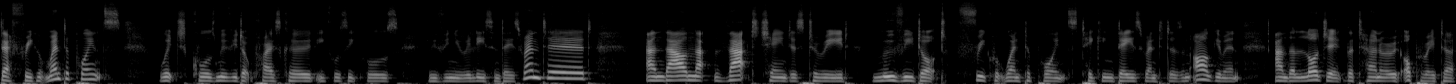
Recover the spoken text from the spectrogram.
def frequent renter points, which calls movie dot price code equals equals movie new release and days rented. And now that, that changes to read movie frequent renter points taking days rented as an argument. And the logic, the ternary operator,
